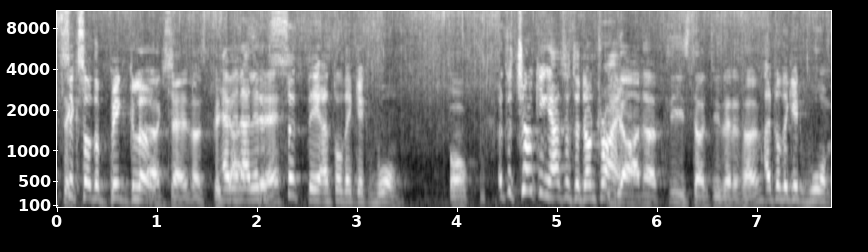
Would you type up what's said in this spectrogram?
Six of the big globes. Okay, those big And then I let yeah? it sit there until they get warm. Oh, It's a choking hazard, so don't try it. yeah, no, please don't do that at home. Until they get warm,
